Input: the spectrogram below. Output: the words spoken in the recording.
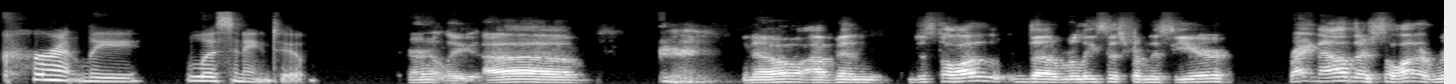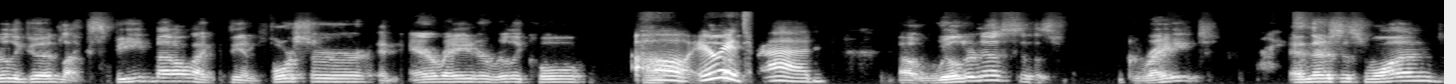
currently listening to? Currently, um, you know, I've been just a lot of the releases from this year. Right now, there's a lot of really good like speed metal, like the Enforcer and Air Raid are really cool. Oh, Air Raid's rad. uh, Wilderness is great. And there's this one,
